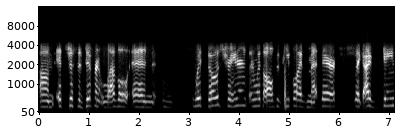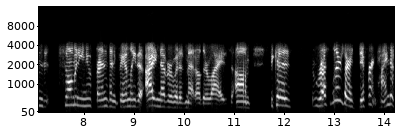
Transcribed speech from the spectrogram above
um, it's just a different level. And with those trainers and with all the people I've met there, like I've gained so many new friends and family that I never would have met otherwise. Um, because wrestlers are a different kind of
